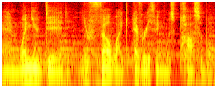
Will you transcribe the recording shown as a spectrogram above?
and when you did, you felt like everything was possible.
